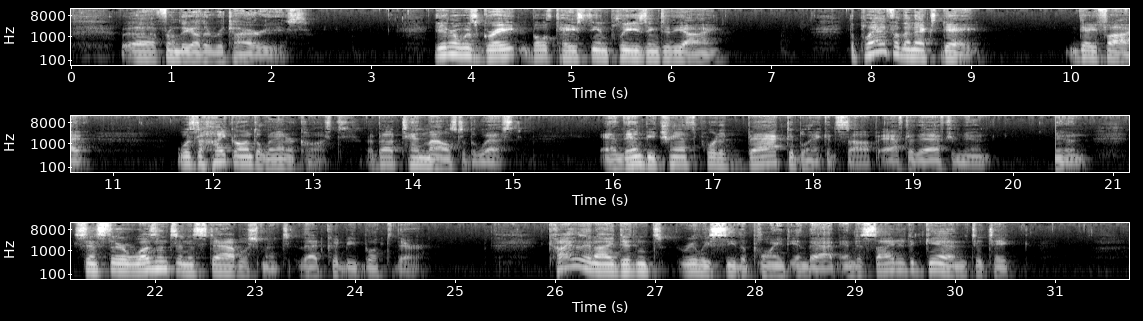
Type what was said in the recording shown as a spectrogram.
uh, from the other retirees. Dinner was great, both tasty and pleasing to the eye. The plan for the next day, day five, was to hike on to Lanercost, about 10 miles to the west, and then be transported back to Blenkinsop after the afternoon, since there wasn't an establishment that could be booked there. Kylie and I didn't really see the point in that and decided again to take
